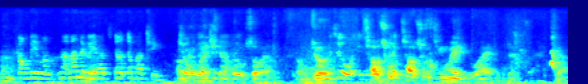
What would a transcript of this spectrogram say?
嗯方便吗？那那那个要要要不要请哦，就没有关系啊，进来录无？所谓啊，我们就可是我以超出超出敬畏以外，对，这样。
